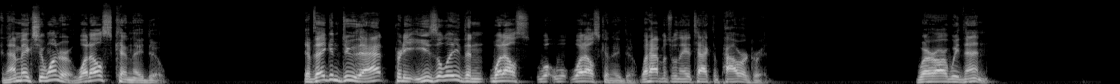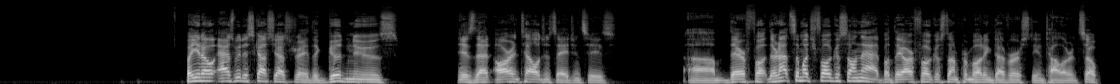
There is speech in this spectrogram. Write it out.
And that makes you wonder what else can they do? If they can do that pretty easily, then what else, what, what else can they do? What happens when they attack the power grid? Where are we then? But you know, as we discussed yesterday, the good news is that our intelligence agencies um, they're fo- they're not so much focused on that, but they are focused on promoting diversity and tolerance. So,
